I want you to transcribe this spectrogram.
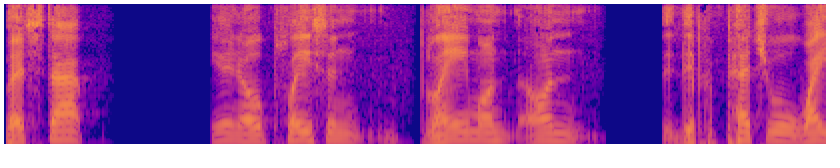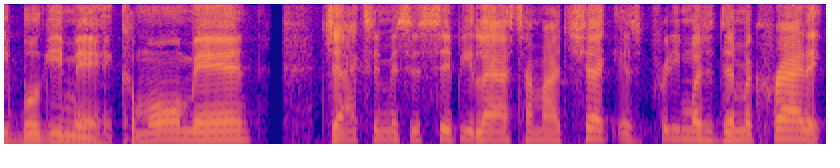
Let's stop, you know, placing blame on on the perpetual white boogeyman. Come on, man. Jackson, Mississippi, last time I checked, is pretty much democratic.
